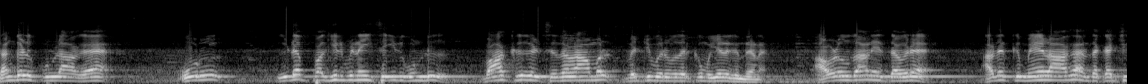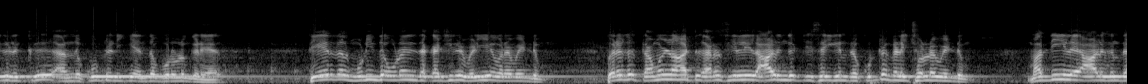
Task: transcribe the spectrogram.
தங்களுக்குள்ளாக ஒரு இடப்பகிர்வினை செய்து கொண்டு வாக்குகள் சிதறாமல் வெற்றி பெறுவதற்கு முயல்கின்றன. அவ்வளவுதானே தவிர அதற்கு மேலாக அந்த கட்சிகளுக்கு அந்த கூட்டணிக்கு எந்த பொருளும் கிடையாது. தேர்தல் முடிந்தவுடன் இந்த கட்சிகள் வெளியே வர வேண்டும். பிறகு தமிழ்நாட்டு அரசியலில் ஆளுங்கட்சி செய்கின்ற குற்றங்களை சொல்ல வேண்டும். மத்தியிலே ஆளுகின்ற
